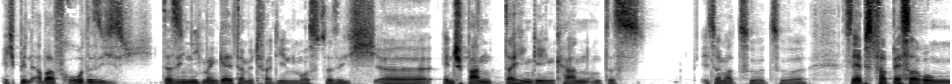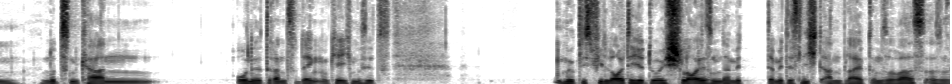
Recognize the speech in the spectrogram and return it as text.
Ich bin aber froh, dass ich, dass ich nicht mein Geld damit verdienen muss, dass ich äh, entspannt dahin gehen kann und das, ich sag mal, zur, zur Selbstverbesserung nutzen kann, ohne dran zu denken, okay, ich muss jetzt möglichst viele Leute hier durchschleusen, damit, damit das Licht anbleibt und sowas. Also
